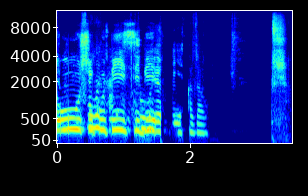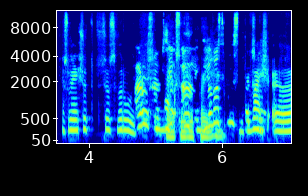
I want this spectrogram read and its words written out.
отсюда, уши пошёл отсюда, купи себе. я сказал. Сейчас у меня еще тут все своруют. Оружие где? А, я вас не. Давай, э,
